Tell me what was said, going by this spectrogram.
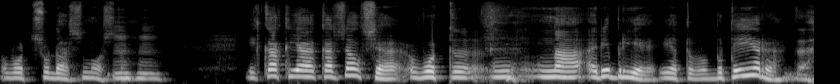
вот сюда с моста. Угу. И как я оказался вот э, на ребре этого БТРа, да.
